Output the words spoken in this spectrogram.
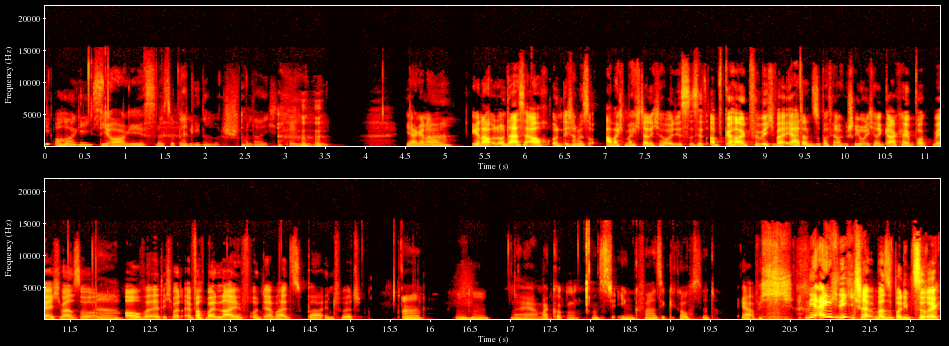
Die Orgis. Die Orgis. Oder so berlinerisch vielleicht. irgendwie. Ja, genau. Ja. Genau, und da ist er auch, und ich habe mir so, aber ich möchte da nicht heute, ist das jetzt abgehakt für mich, weil er hat dann super viel noch geschrieben und ich hatte gar keinen Bock mehr. Ich war so Ah. over it, ich wollte einfach mal live und er war halt super into it. Ah. Mhm. Naja, mal gucken. Hast du ihn quasi geghostet? Ja, aber ich. Nee, eigentlich nicht. Ich schreibe immer super lieb zurück.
